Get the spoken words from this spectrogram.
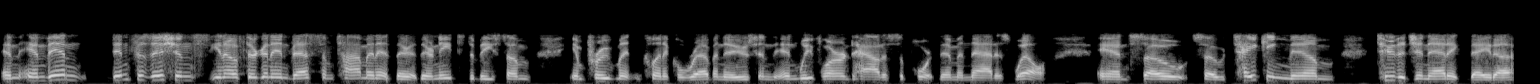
and and then then physicians, you know, if they're going to invest some time in it, there there needs to be some improvement in clinical revenues, and and we've learned how to support them in that as well. And so so taking them to the genetic data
